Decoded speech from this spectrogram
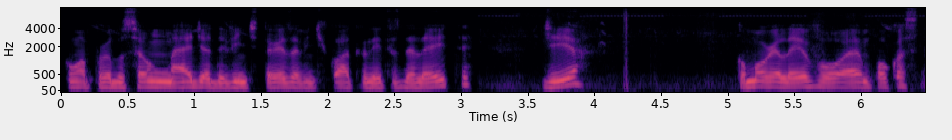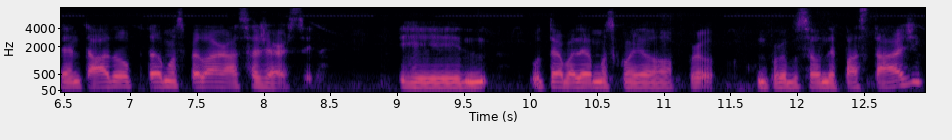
com uma produção média de 23 a 24 litros de leite dia. Como o relevo é um pouco acidentado, optamos pela raça Jersey. E o, trabalhamos com, a, com produção de pastagem.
